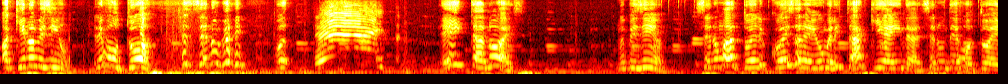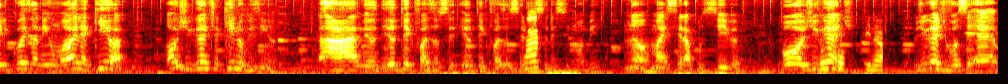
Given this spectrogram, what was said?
Aqui, Nubizinho! Ele voltou! Você não ganha. Vo- Eita! Eita, nós! Nubizinho, Você não matou ele coisa nenhuma, ele tá aqui ainda. Você não derrotou ele coisa nenhuma. Olha aqui, ó. Olha o gigante aqui, noobzinho. Ah, meu Deus, eu tenho que fazer o, eu tenho que fazer o serviço ah. desse noob. Não, mas será possível? Ô, gigante. Gigante, você, é,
